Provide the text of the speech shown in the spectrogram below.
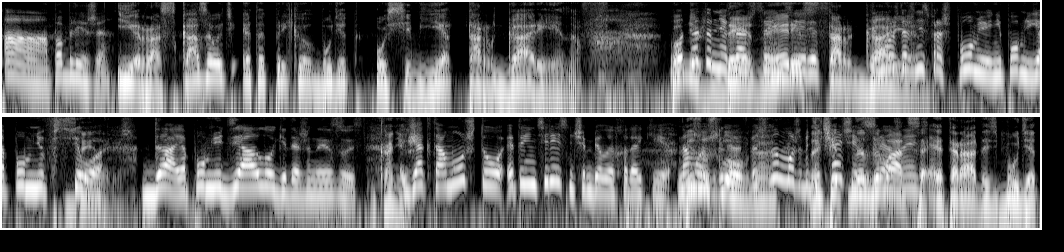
А, поближе. И рассказывать этот приквел будет о семье Таргариенов. Вот Помнишь, это, мне кажется, Дейенерис интересно. Ты можешь Таргариен. даже не спрашивать, помню я, не помню, я помню все. Дейенерис. Да, я помню диалоги даже наизусть. Конечно. Я к тому, что это интереснее, чем белые ходаки. На мой Безусловно. взгляд. То есть, ну, может быть, Значит, взгляд, называться знаете. эта радость будет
